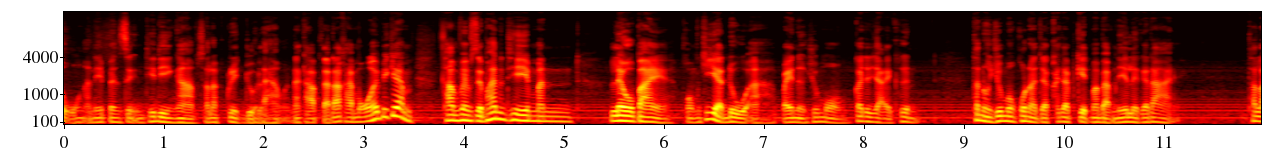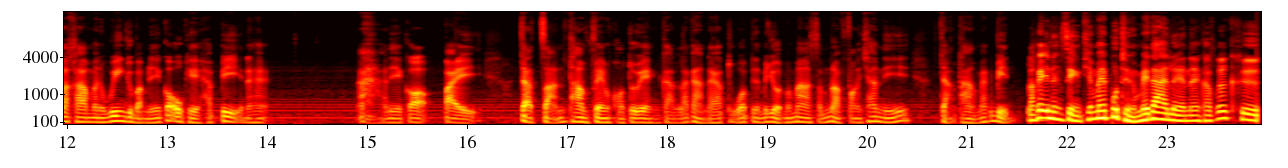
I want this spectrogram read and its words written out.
สูง อันนี้เป็นสิ่งที่ดีงามสำหรับกริดอยู่แล้วนะครับแต่ถ้าใครมองว่าพี่เกมทำเฟรม15นาทีมันเร็วไป ผมขี้เกียจดูอะไป 1 ชั่วโมงก็จะใหญ่ขึ้น ถ้า1ชั่วโมงคุณอาจจะขยับกริดมาแบบนี้เลยก็ได้ ถ้าราคามันวิ่งอยู่แบบนี้ก็โอเคแฮปปี้นะฮะอะอันนี้ก็ไป จัดสรรไทม์เฟรมของตัวเองกันละกันนะครับ ถือว่าเป็นประโยชน์มาก ๆสำหรับฟังก์ชันนี้จากทาง Macbit แล้วก็อีกหนึ่งสิ่งที่ไม่พูดถึงไม่ได้เลยนะครับ ก็คือ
